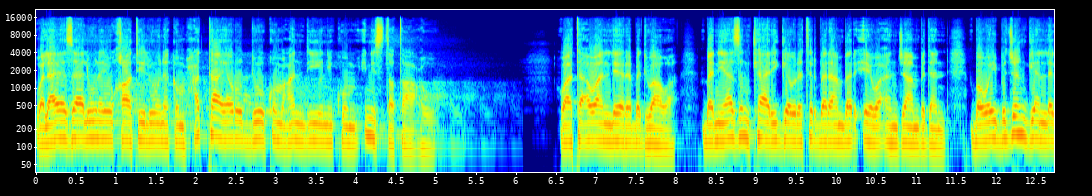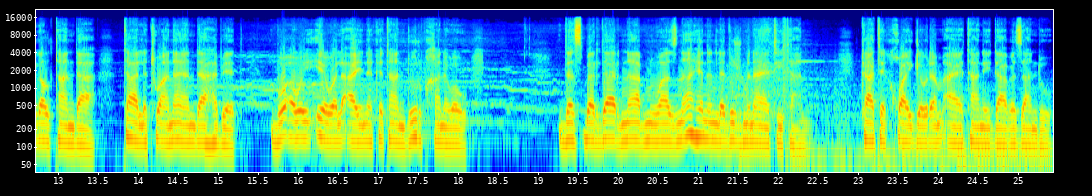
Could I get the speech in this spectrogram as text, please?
ولا يزالون يقاتلونكم حتى يردوكم عن دينكم إن استطاعوا واتە ئەوان لێرە بەدواوە، بەنیازن کاری گەورەتر بەرامبەر ئێوە ئەنجام بدەن، بەوەی بجەنگێن لەگەڵتاندا، تا لە توانایاندا هەبێت، بۆ ئەوەی ئێوە لە ئاینەکەتان دوور بخەنەوە و دەستبەردار نابن و واز ناهێنن لە دوژمنایەتیتان. کاتێک خوای گەورە ئەم ئایەتانەی دابەزاند و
